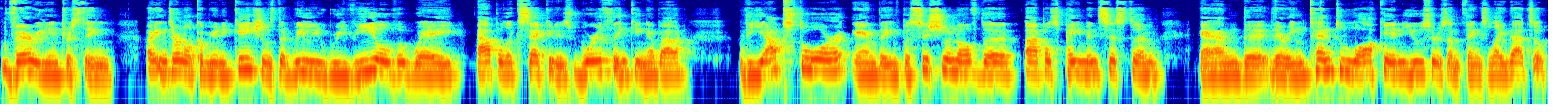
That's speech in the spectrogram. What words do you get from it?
very interesting Uh, internal communications that really reveal the way Apple executives were thinking about the App Store and the imposition of the Apple's payment system and the, their intent to lock in users and things like that. So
